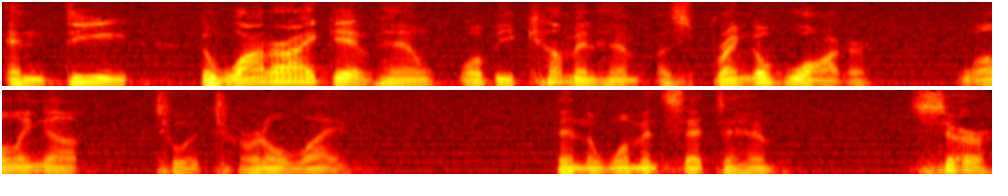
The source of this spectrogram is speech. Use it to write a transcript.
Indeed, the water I give him will become in him a spring of water welling up to eternal life. Then the woman said to him, Sir,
